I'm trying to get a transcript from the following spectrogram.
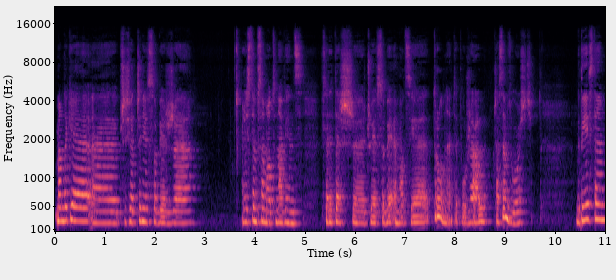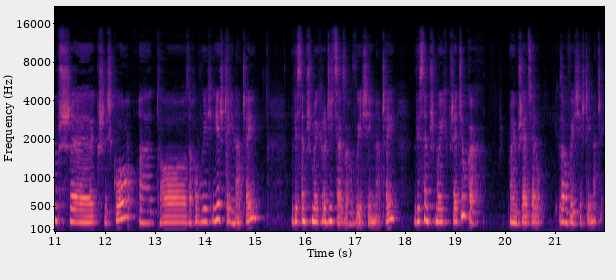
mam takie e, przeświadczenie w sobie, że, że jestem samotna, więc wtedy też e, czuję w sobie emocje trudne, typu żal, czasem złość. Gdy jestem przy Krzyśku, e, to zachowuję się jeszcze inaczej. Gdy jestem przy moich rodzicach, zachowuję się inaczej. Gdy jestem przy moich przyjaciółkach, moim przyjacielu, zachowuje się jeszcze inaczej.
